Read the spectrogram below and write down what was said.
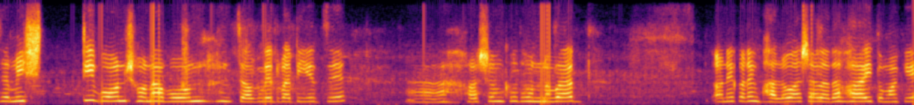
যে মিষ্টি বোন, সোনা বোন, চকলেট পাঠিয়েছে। অসংখ্য ধন্যবাদ। অনেক অনেক ভালোবাসা দাদা ভাই তোমাকে।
